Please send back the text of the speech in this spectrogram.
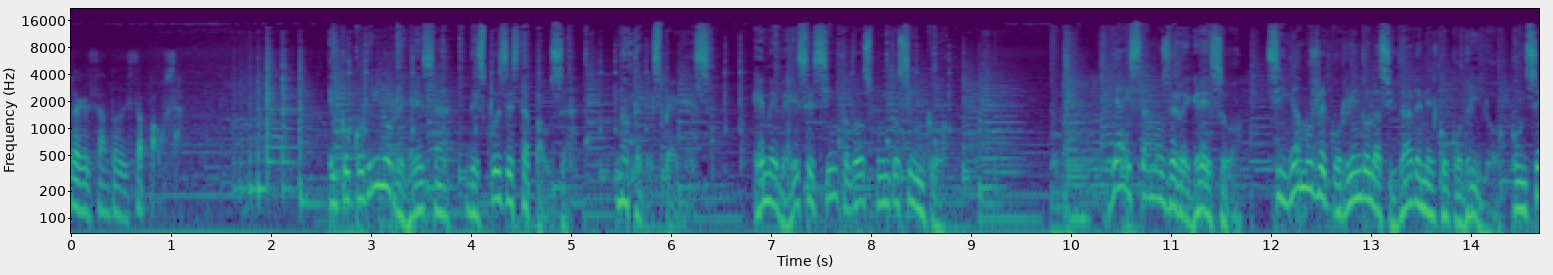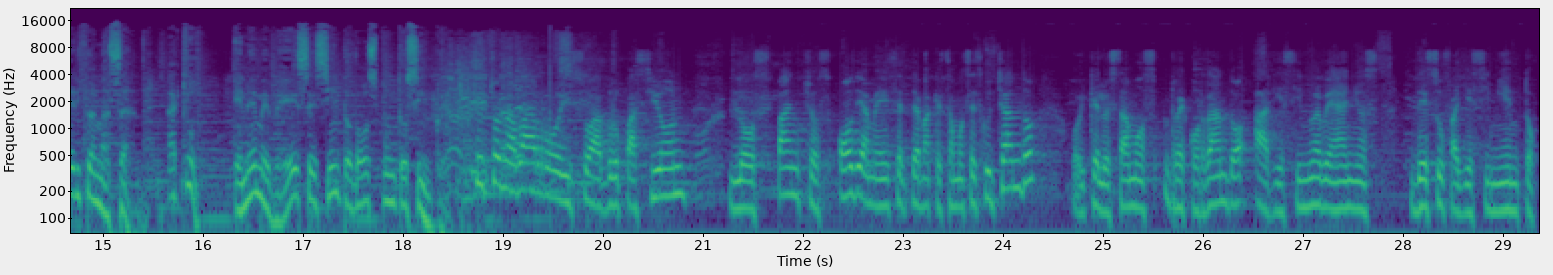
regresando de esta pausa. El cocodrilo regresa después de esta pausa. No te despegues. MBS 102.5. Ya estamos de regreso. Sigamos recorriendo la ciudad en el cocodrilo con Sergio Almazán, aquí en MBS 102.5. Chicho Navarro y su agrupación Los Panchos, Ódiame es el tema que estamos escuchando, hoy que lo estamos recordando a 19 años de su fallecimiento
